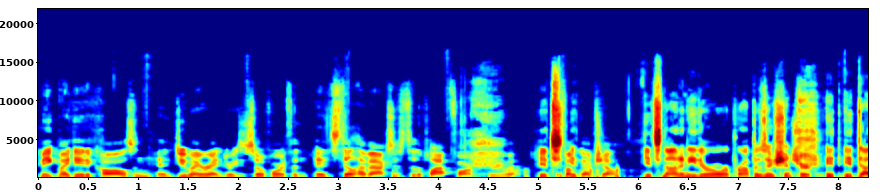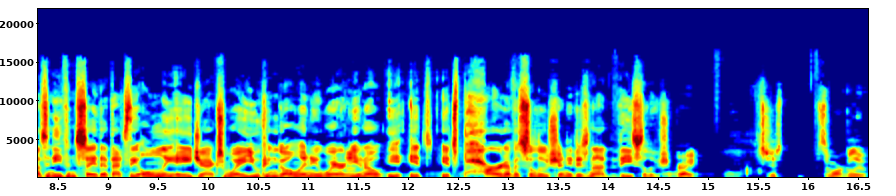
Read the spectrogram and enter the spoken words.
make my data calls, and, and do my renderings and so forth, and, and still have access to the platform through uh, It's the it- PhoneGap shell. it's not an either or proposition. Sure. It, it doesn't even say that that's the only Ajax way you can go anywhere. Mm-hmm. You know, it, it's it's part of a solution. It is not the solution. Right. It's just some more glue.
